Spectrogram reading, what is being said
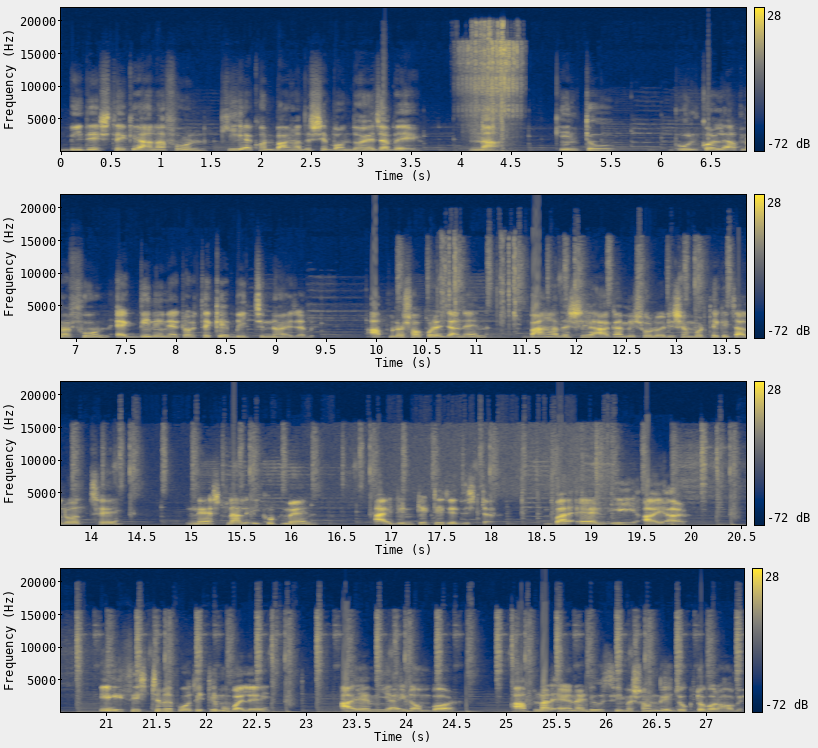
বিদেশ থেকে আনা ফোন কি এখন বাংলাদেশে বন্ধ হয়ে যাবে? না। কিন্তু ভুল করলে আপনার ফোন একদিনেই নেটওয়ার্ক থেকে বিচ্ছিন্ন হয়ে যাবে। আপনারা সকলে জানেন, বাংলাদেশে আগামী ষোলোই ডিসেম্বর থেকে চালু হচ্ছে ন্যাশনাল ইকুইপমেন্ট আইডেন্টিটি রেজিস্টার, বা এনইআইআর। এই সিস্টেমে প্রতিটি মোবাইলে আইএমইআই নম্বর আপনার এনআইডিউ সিমের সঙ্গে যুক্ত করা হবে,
